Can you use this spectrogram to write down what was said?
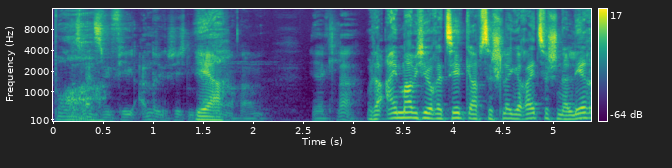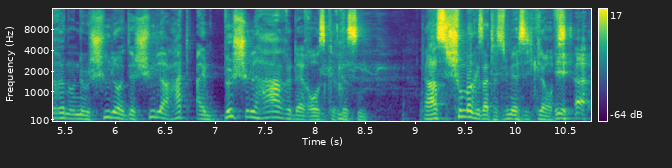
Boah. Was meinst du, wie viele andere Geschichten Ja. wir noch haben? Ja, klar. oder einmal habe ich dir noch erzählt, gab es eine Schlägerei zwischen einer Lehrerin und einem Schüler und der Schüler hat ein Büschel Haare daraus gerissen. Da hast du schon mal gesagt, dass du mir das nicht glaubst. Ja.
